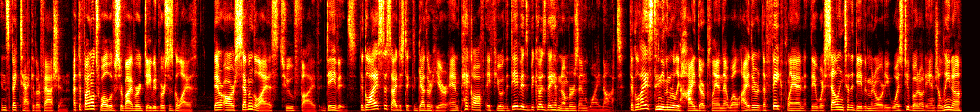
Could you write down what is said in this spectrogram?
in spectacular fashion. At the final 12 of Survivor David vs. Goliath, there are seven Goliaths to five Davids. The Goliaths decide to stick together here and pick off a few of the Davids because they have numbers and why not? The Goliaths didn't even really hide their plan that well either. The fake plan they were selling to the David minority was to vote out Angelina,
